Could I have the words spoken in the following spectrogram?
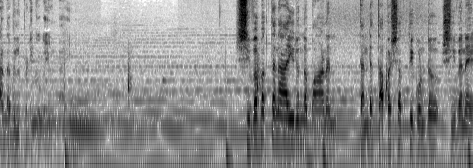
തടവിൽ പിടിക്കുകയുണ്ടായി. ശിവഭക്തനായിരുന്ന ബാണൻ തന്റെ തപശക്തി കൊണ്ട് ശിവനെ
